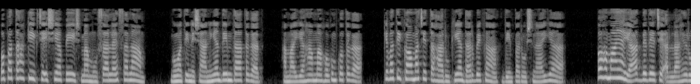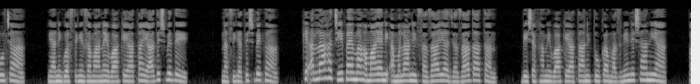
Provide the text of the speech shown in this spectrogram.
او پا تحقیق چے اشیا پیش، ما موسیٰ علیہ السلام گوتی نشانیاں دیم داتگت ہما یہاں ما حکم کو تگا کہ وتی قوما چے تہاروکیاں در بےکاں دیم پر روشنائی او ہمایا یاد بے دے چے اللہ روچاں۔ یعنی گوستگی زمانے واقعات یادش بے دے نصیحتش بے کان کہ اللہ چی پیما ہمایا نی عملانی سزا یا جزا داتن بے شک ہمیں واقعاتانی تو کا مزنی نشانیاں۔ پا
